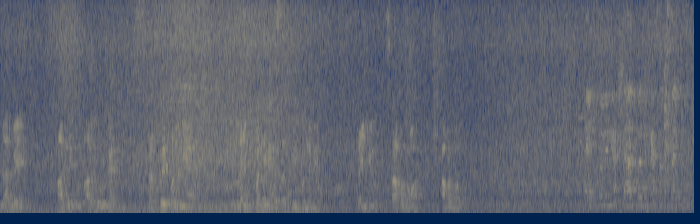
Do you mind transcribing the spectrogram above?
எல்லாருமே ஆதரவு ஆதரவு கொடுங்க சப்ஸ்கிரைப் பண்ணுங்கள் லைக் பண்ணுங்கள் சப்ஸ்கிரைப் பண்ணுங்கள் தேங்க்யூ சாப்பிட்றோம் அப்புறம் பார்ப்போம் லைக் பண்ணுங்க ஷேர் பண்ணுங்க சப்ஸ்கிரைப் பண்ணுங்க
